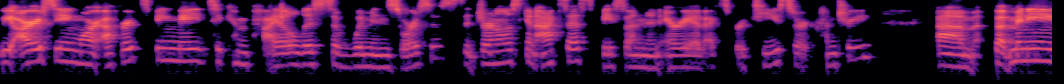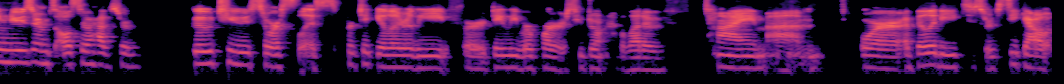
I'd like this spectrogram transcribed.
we are seeing more efforts being made to compile lists of women's sources that journalists can access based on an area of expertise or country. Um, but many newsrooms also have sort of go-to source lists, particularly for daily reporters who don't have a lot of time um, or ability to sort of seek out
